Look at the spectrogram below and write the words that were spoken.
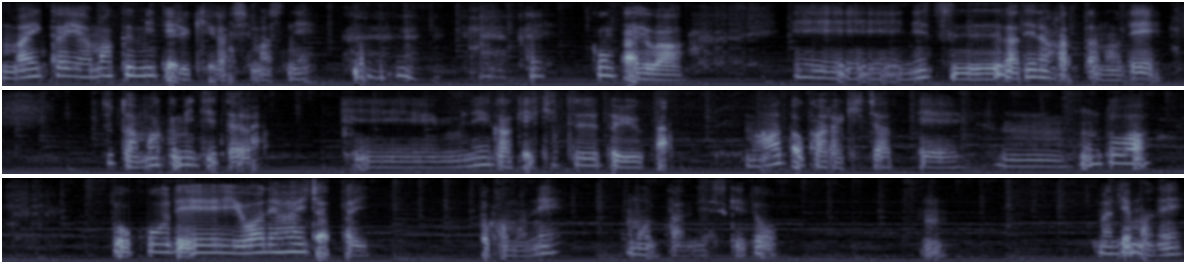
毎回甘く見てる気がしますね。今回は、えー、熱が出なかったので、ちょっと甘く見てたら、えー、胸が激痛というか、まあ後から来ちゃって、うん、本当は、投稿で弱音吐いちゃったりとかもね、思ったんですけど、うん。まあでもね、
